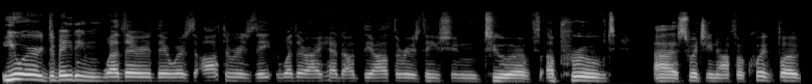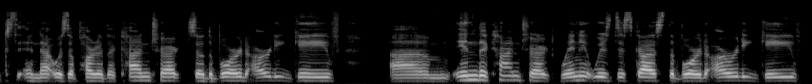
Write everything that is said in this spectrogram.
You were debating whether there was authorization, whether I had uh, the authorization to have approved uh, switching off of QuickBooks, and that was a part of the contract. So the board already gave um, in the contract, when it was discussed, the board already gave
